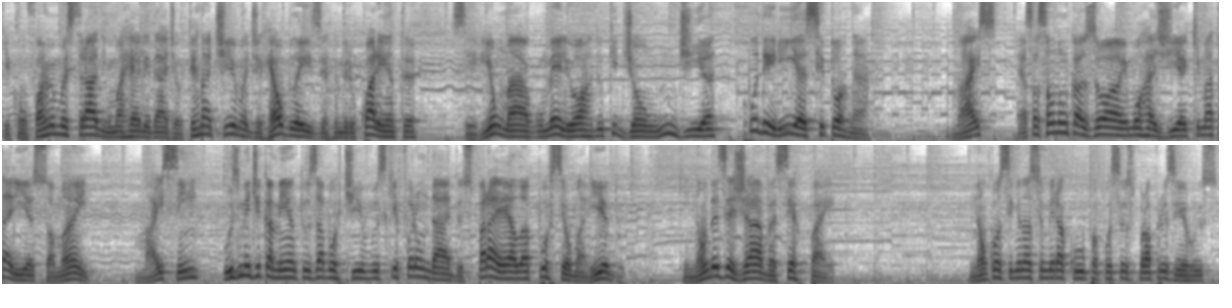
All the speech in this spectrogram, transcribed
que, conforme mostrado em uma realidade alternativa de Hellblazer número 40, seria um mago melhor do que John um dia poderia se tornar. Mas essa ação não causou a hemorragia que mataria sua mãe, mas sim os medicamentos abortivos que foram dados para ela por seu marido, que não desejava ser pai. Não conseguindo assumir a culpa por seus próprios erros,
